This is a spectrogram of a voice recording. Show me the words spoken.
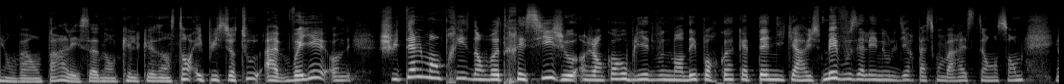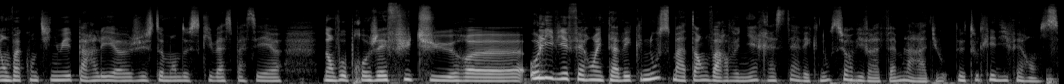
Et on va en parler ça dans quelques instants. Et puis surtout, ah, vous voyez, je suis tellement prise dans votre récit, j'ai encore oublié de vous demander pourquoi Captain Icarus. Mais vous allez nous le dire parce qu'on va rester ensemble et on va continuer de parler euh, justement de ce qui va se passer euh, dans vos projets futurs. Euh, Olivier Ferrand est avec nous ce matin. On va revenir, rester avec nous sur Vivre FM, la radio de toutes les différences.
